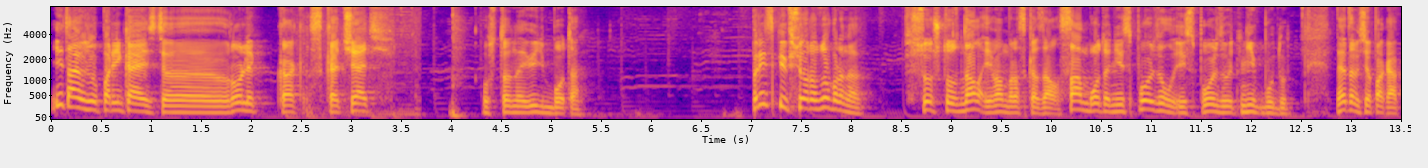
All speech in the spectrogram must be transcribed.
И также у паренька есть э, ролик, как скачать, установить бота. В принципе, все разобрано. Все, что знал, я вам рассказал. Сам бота не использовал, использовать не буду. На этом все, пока.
